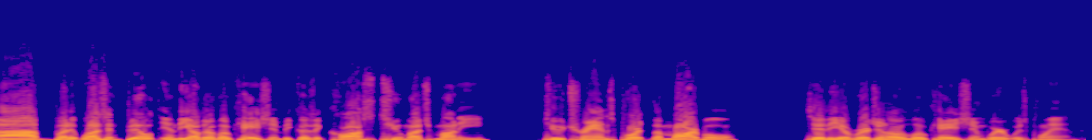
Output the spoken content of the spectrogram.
Uh, but it wasn't built in the other location because it cost too much money to transport the marble to the original location where it was planned.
